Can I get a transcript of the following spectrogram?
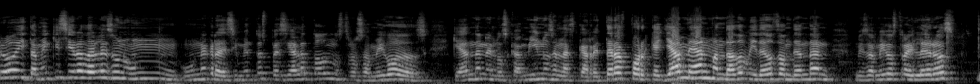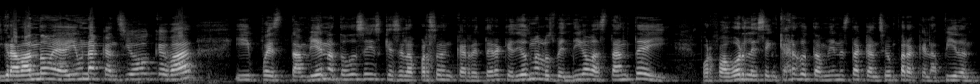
no, y también quisiera darles un, un, un, agradecimiento especial a todos nuestros amigos que andan en los caminos, en las carreteras, porque ya me han mandado videos donde andan mis amigos traileros grabándome ahí una canción que va. Y pues también a todos ellos que se la pasan en carretera, que Dios me los bendiga bastante y por favor les encargo también esta canción para que la pidan.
